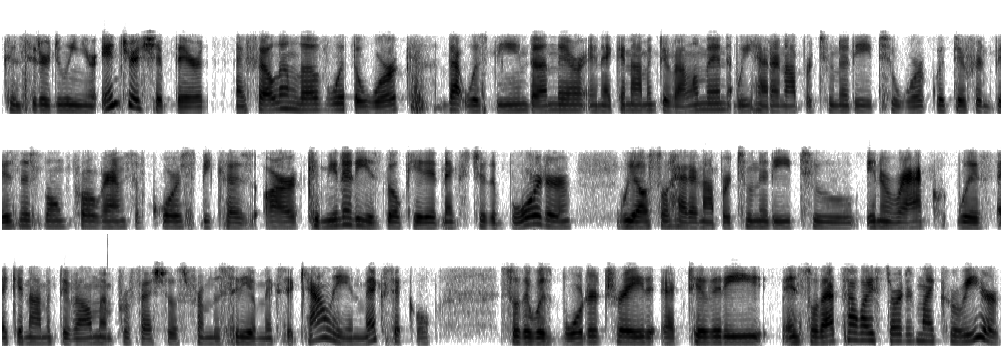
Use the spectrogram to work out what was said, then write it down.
consider doing your internship there. I fell in love with the work that was being done there in economic development. We had an opportunity to work with different business loan programs, of course, because our community is located next to the border. We also had an opportunity to interact with economic development professionals from the city of Mexicali in Mexico. So there was border trade activity. And so that's how I started my career.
